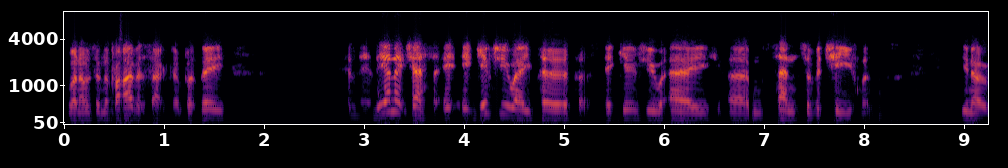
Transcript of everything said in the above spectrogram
when I was in the private sector, but the the NHS it, it gives you a purpose. It gives you a um, sense of achievement. You know,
